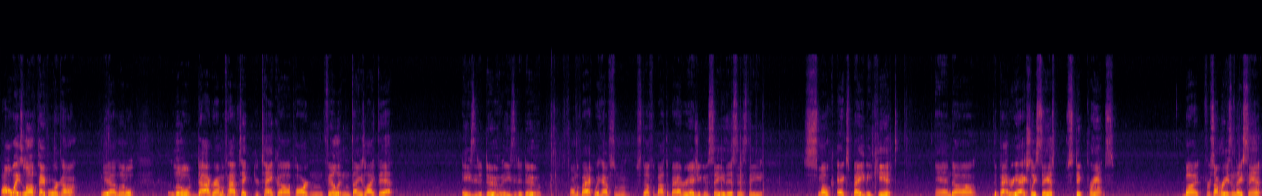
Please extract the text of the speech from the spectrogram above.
Always love paperwork, huh? Yeah, a little little diagram of how to take your tank uh, apart and fill it and things like that. Easy to do, easy to do. On the back we have some stuff about the battery. As you can see, this is the Smok X Baby kit. And uh, the battery actually says stick Prince. But for some reason they sent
